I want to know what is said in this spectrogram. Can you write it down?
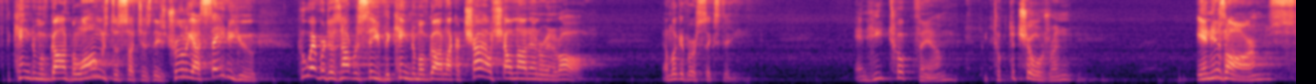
For the kingdom of God belongs to such as these. Truly I say to you, whoever does not receive the kingdom of God like a child shall not enter in at all. And look at verse 16. And he took them, he took the children in his arms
